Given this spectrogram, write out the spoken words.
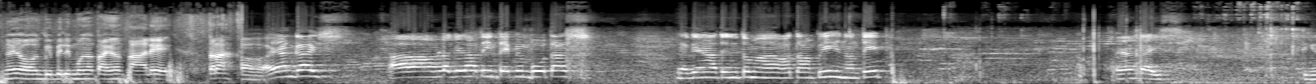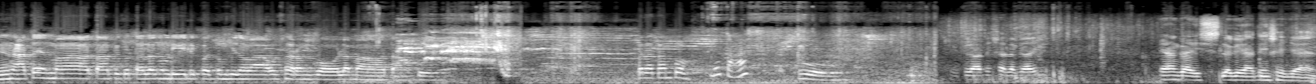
Ngayon, bibili muna tayo ng tali. Tara! Oh, ayan guys, um, lagyan natin yung tape yung butas. Lagyan natin ito mga katampi ng tape. Ayan guys. Tingnan natin mga katampi ko talagang lilipad itong ginawa ko sa ranggola mga katampi. Tara tampo. Butas? Oo. Dito natin siya lagay. Ayan guys, lagay natin siya dyan.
